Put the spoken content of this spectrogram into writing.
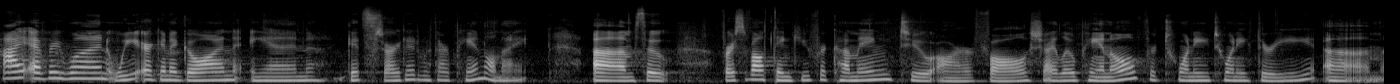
Hi, everyone. We are going to go on and get started with our panel night. Um, so, first of all, thank you for coming to our fall Shiloh panel for 2023. Um,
